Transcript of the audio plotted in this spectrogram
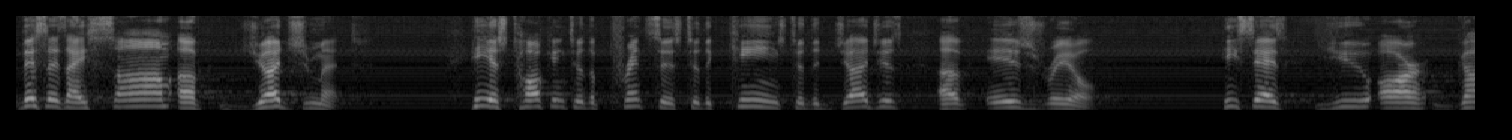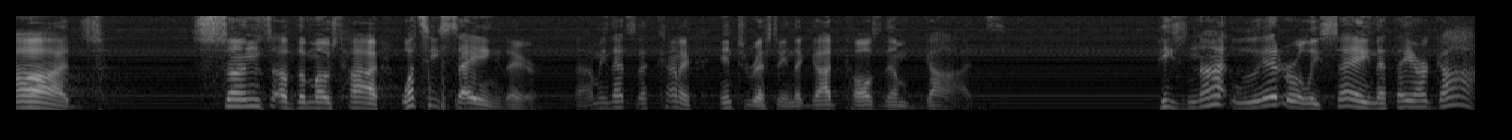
This is a psalm of judgment. He is talking to the princes, to the kings, to the judges of Israel. He says, You are gods, sons of the Most High. What's he saying there? I mean, that's, that's kind of interesting that God calls them gods. He's not literally saying that they are gods.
